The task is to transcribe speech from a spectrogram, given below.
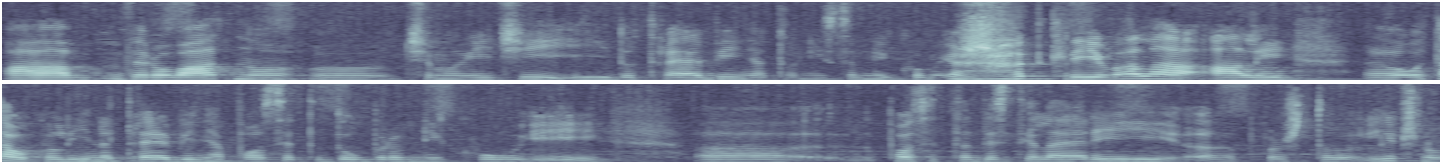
A verovatno uh, ćemo ići i do Trebinja, to nisam nikome još otkrivala, ali uh, ta okolina Trebinja, poseta Dubrovniku i uh, poseta destileriji, pošto lično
